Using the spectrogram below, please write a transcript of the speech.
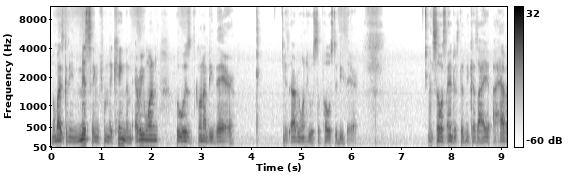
Nobody's gonna be missing from the kingdom. Everyone who is gonna be there is everyone who was supposed to be there. And so it's interesting because I I have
